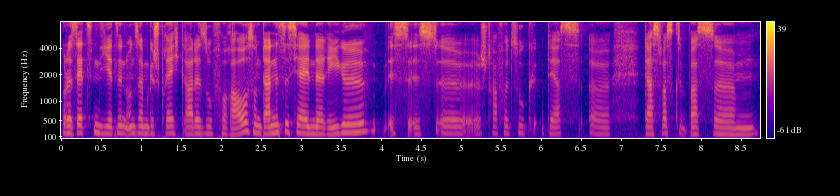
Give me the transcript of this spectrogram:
oder setzen die jetzt in unserem Gespräch gerade so voraus. Und dann ist es ja in der Regel, ist, ist äh, Strafvollzug das, äh, das was, was ähm,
